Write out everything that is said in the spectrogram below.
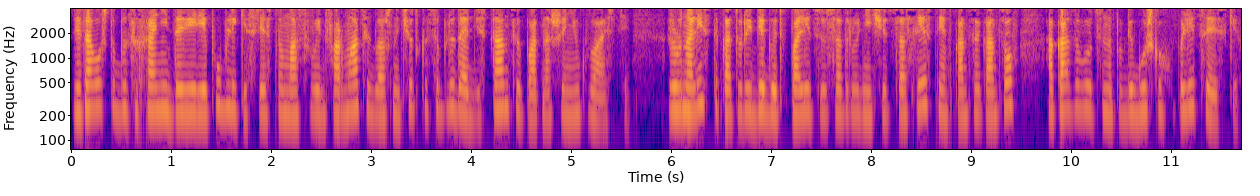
Для того, чтобы сохранить доверие публики, средства массовой информации должны четко соблюдать дистанцию по отношению к власти – Журналисты, которые бегают в полицию, сотрудничают со следствием, в конце концов оказываются на побегушках у полицейских.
